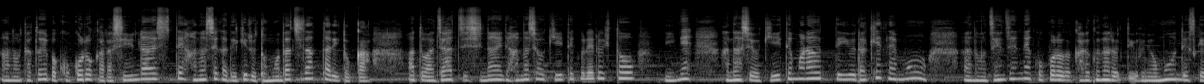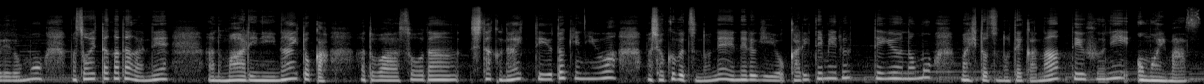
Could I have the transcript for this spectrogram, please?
あの例えば心から信頼して話ができる友達だったりとかあとはジャッジしないで話を聞いてくれる人にね話を聞いてもらうっていうだけでもあの全然ね心が軽くなるっていうふうに思うんですけれども、まあ、そういった方がねあの周りにいないとかあとは相談したくないっていう時には、まあ、植物のねエネルギーを借りてみるっていうのも、まあ、一つの手かなっていうふうに思います。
